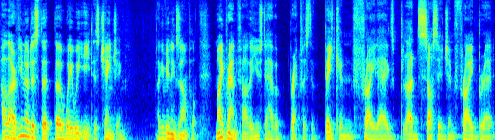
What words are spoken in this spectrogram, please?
Allar, have you noticed that the way we eat is changing? I'll give you an example. My grandfather used to have a breakfast of bacon, fried eggs, blood sausage, and fried bread.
